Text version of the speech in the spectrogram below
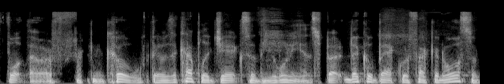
thought they were fucking cool. There was a couple of jerks in the audience, but Nickelback were fucking awesome.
